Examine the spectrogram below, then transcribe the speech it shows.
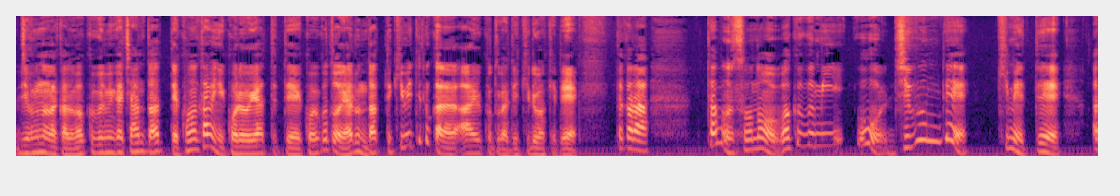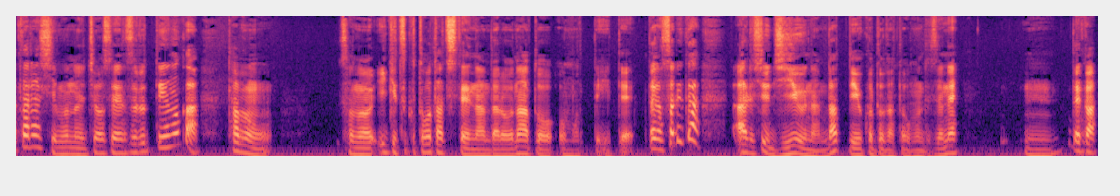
自分の中の枠組みがちゃんとあって、このためにこれをやってて、こういうことをやるんだって決めてるから、ああいうことができるわけで、だから、多分その枠組みを自分で決めて、新しいものに挑戦するっていうのが、多分、その行き着く到達点なんだろうなと思っていて。だからそれがある種自由なんだっていうことだと思うんですよね。うん。だから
